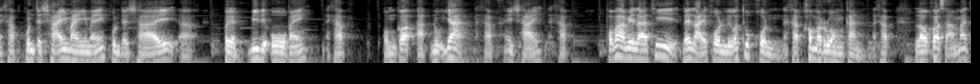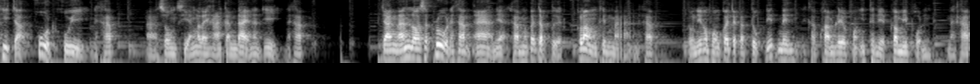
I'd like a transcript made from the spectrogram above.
นะครับ คุณจะใช้ไมค์ไหม คุณจะใช้อ่าเปิดวิดีโอไหมนะครับ ผมก็อนุญาตนะครับให้ใช้นะครับ เพราะว่าเวลาที่หลาย ๆ คนหรือว่าทุกคนนะครับเข้ามารวมกันนะครับ เราก็สามารถที่จะพูดคุยนะครับอ่าส่งเสียงอะไรหากันได้นั่นเองนะครับ จากนั้นรอสักครู่นะครับอ่าเนี่ยครับมันก็จะเปิดกล้องขึ้นมานะครับ ตรงนี้ของผมก็จะกระตุกนิดนึงนะครับความเร็วของอินเทอร์เน็ตก็มีผลนะครับ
